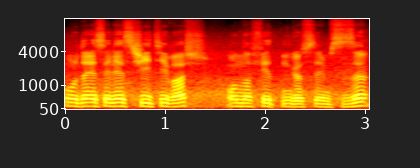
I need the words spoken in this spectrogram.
Burada SLS GT var. Onun da fiyatını göstereyim size.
